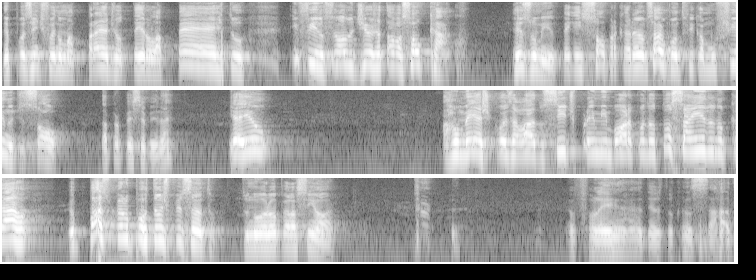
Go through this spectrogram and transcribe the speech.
depois a gente foi numa praia de outeiro lá perto. Enfim, no final do dia eu já estava só o caco. Resumindo, peguei sol pra caramba. Sabe quando fica mufino de sol? Dá para perceber, né? E aí eu arrumei as coisas lá do sítio para ir embora. Quando eu estou saindo no carro, eu passo pelo portão Espírito Santo. Tu não orou pela senhora. Eu falei, ah, Deus, estou cansado.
